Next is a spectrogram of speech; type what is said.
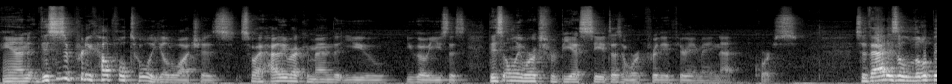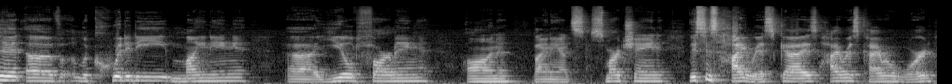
And this is a pretty helpful tool, Yield Watches. So I highly recommend that you you go use this. This only works for BSC. It doesn't work for the Ethereum mainnet, of course. So that is a little bit of liquidity mining, uh, yield farming on Binance Smart Chain. This is high risk, guys. High risk, high reward.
